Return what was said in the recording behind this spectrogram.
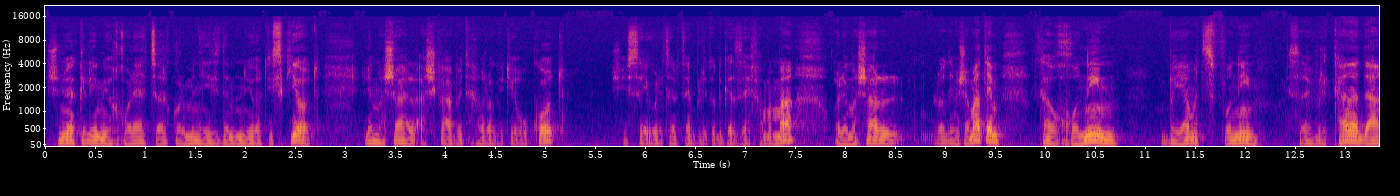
שינוי הכלים יכול לייצר כל מיני הזדמנויות עסקיות. למשל, השקעה בטכנולוגיות ירוקות, שיסייעו לצמצם פליטות גזי חממה, או למשל, לא יודע אם שמעתם, קרחונים בים הצפוני, מסביב לקנדה,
